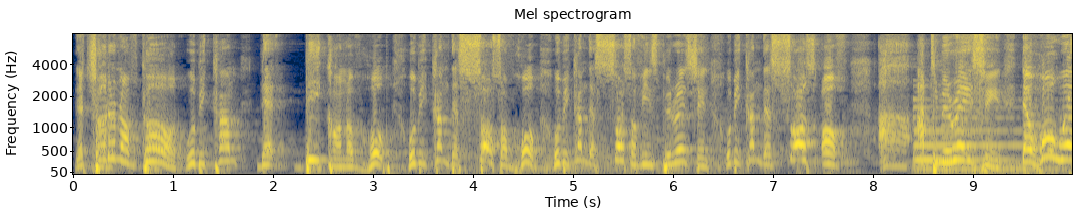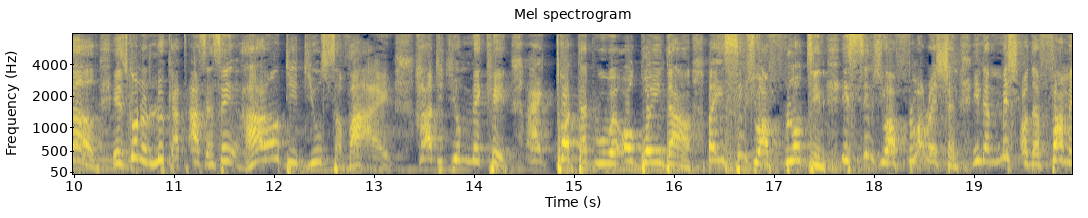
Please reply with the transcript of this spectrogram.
The children of God will become the beacon of hope, will become the source of hope, will become the source of inspiration, will become the source of uh, admiration. The whole world is going to look at us and say, How did you survive? How did you make it? I thought that we were all going down, but it seems you are floating, it seems you are flourishing in the midst of the famine.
